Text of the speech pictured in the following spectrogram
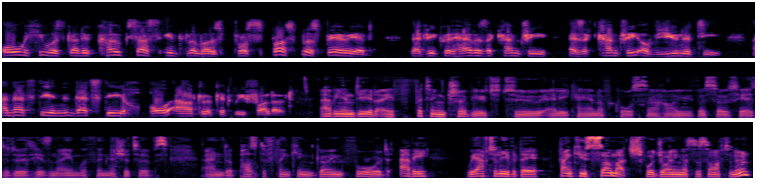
or he was going to coax us into the most prosperous period that we could have as a country, as a country of unity. And that's the, that's the whole outlook that we followed. Avi, indeed, a fitting tribute to Eli Kay and of course uh, how you've associated with his name with initiatives and uh, positive thinking going forward. Avi, we have to leave it there. Thank you so much for joining us this afternoon.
